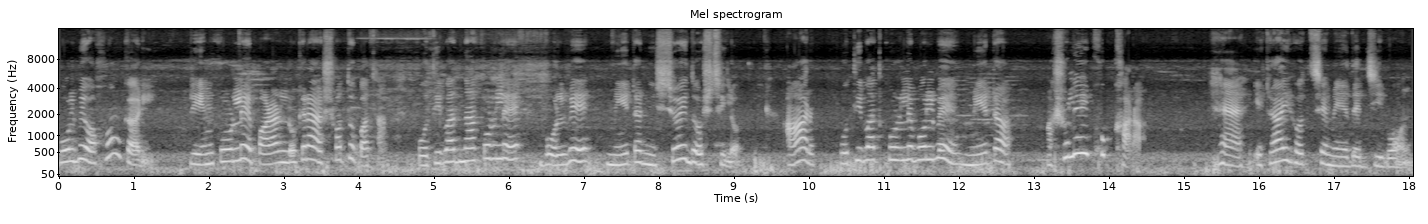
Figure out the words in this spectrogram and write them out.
বলবে, অহংকারী। প্রেম করলে পাড়ার লোকেরা শত কথা। প্রতিবাদ না করলে বলবে, মেয়েটা নিশ্চয়ই দোষ ছিল। আর প্রতিবাদ করলে বলবে, মেয়েটা আসলেই খুব খারাপ। হ্যাঁ এটাই হচ্ছে মেয়েদের জীবন।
